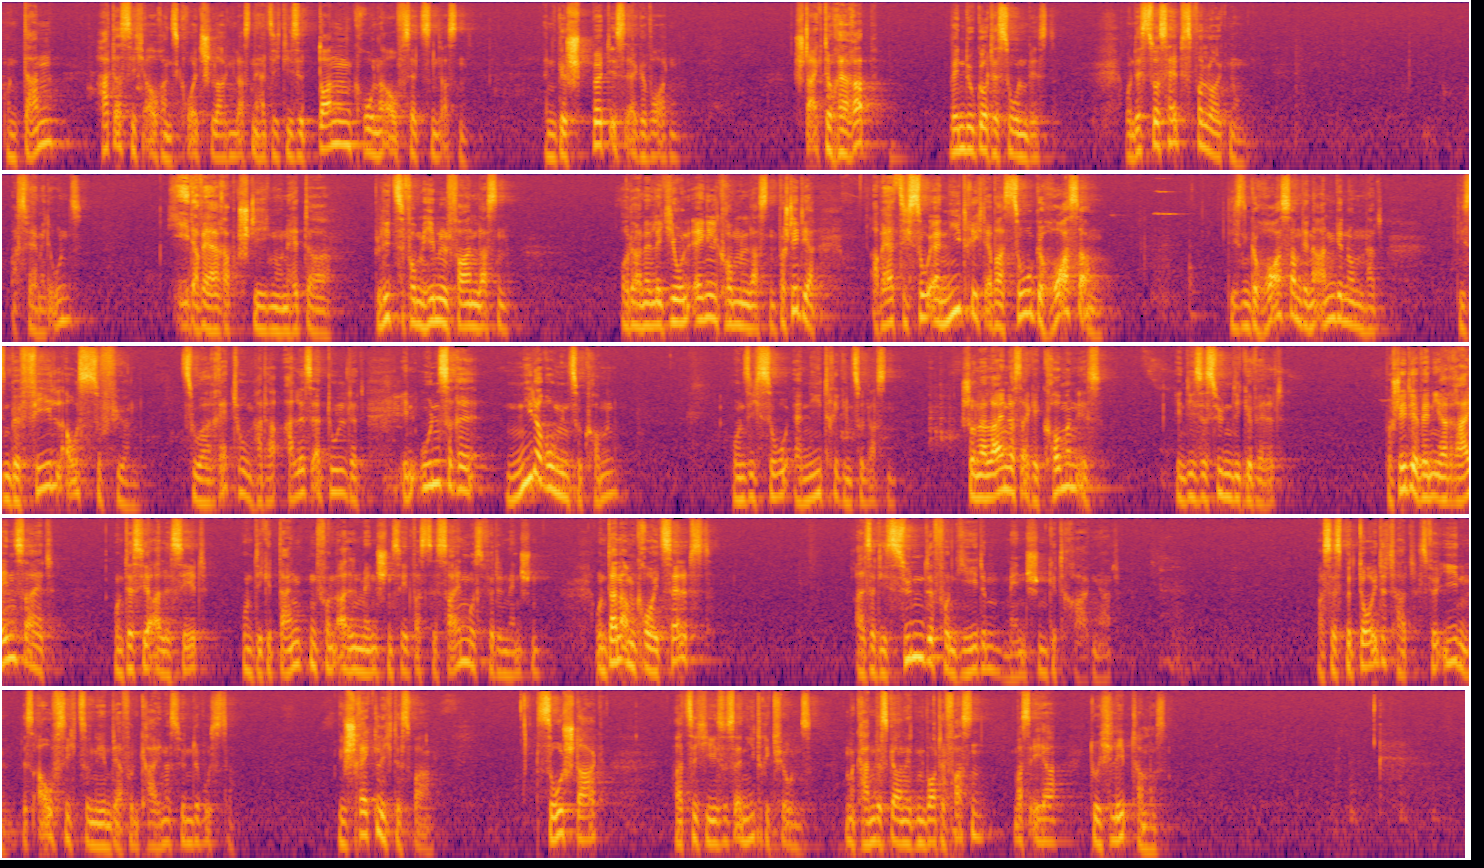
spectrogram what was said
Und dann hat er sich auch ans Kreuz schlagen lassen. Er hat sich diese Dornenkrone aufsetzen lassen. Ein Gespött ist er geworden. Steig doch herab, wenn du Gottes Sohn bist. Und das zur Selbstverleugnung. Was wäre mit uns? Jeder wäre herabgestiegen und hätte da Blitze vom Himmel fahren lassen oder eine Legion Engel kommen lassen. Versteht ihr? Aber er hat sich so erniedrigt, er war so gehorsam. diesen Gehorsam, den er angenommen hat, diesen Befehl auszuführen. Zur Rettung hat er alles erduldet, in unsere Niederungen zu kommen und sich so erniedrigen zu lassen. Schon allein, dass er gekommen ist in diese sündige Welt. Versteht ihr, wenn ihr rein seid und das hier alles seht und die Gedanken von allen Menschen seht, was das sein muss für den Menschen. Und dann am Kreuz selbst, als er die Sünde von jedem Menschen getragen hat. Was es bedeutet hat, es für ihn, das auf sich zu nehmen, der von keiner Sünde wusste. Wie schrecklich das war. So stark hat sich Jesus erniedrigt für uns. Man kann das gar nicht in Worte fassen, was er durchlebt haben muss.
